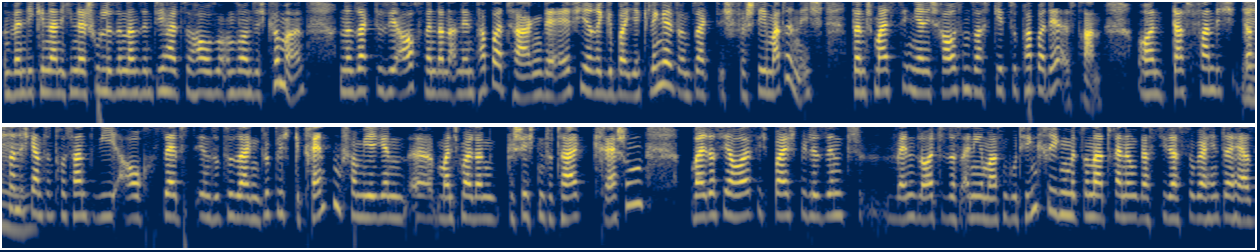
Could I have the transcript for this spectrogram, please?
Und wenn die Kinder nicht in der Schule sind, dann sind die halt zu Hause und sollen sich kümmern. Und dann sagte sie auch, wenn dann an den Papatagen der Elfjährige bei ihr klingelt und sagt, ich verstehe Mathe nicht, dann schmeißt sie ihn ja nicht raus und sagt, geh zu Papa, der ist dran. Und das fand ich, das mhm. fand ich ganz interessant, wie auch selbst in sozusagen glücklich getrennten Familien äh, manchmal dann Geschichten total crashen, weil das ja häufig Beispiele sind, wenn Leute das einigermaßen gut hinkriegen mit so einer Trennung, dass die das sogar hinterher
